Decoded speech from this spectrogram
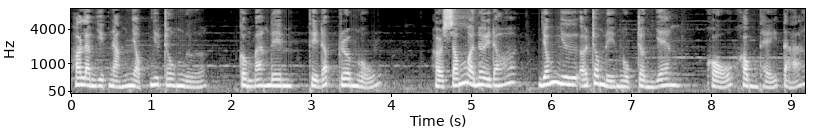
họ làm việc nặng nhọc như trâu ngựa, còn ban đêm thì đắp rơm ngủ. Họ sống ở nơi đó giống như ở trong địa ngục trần gian, khổ không thể tả.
